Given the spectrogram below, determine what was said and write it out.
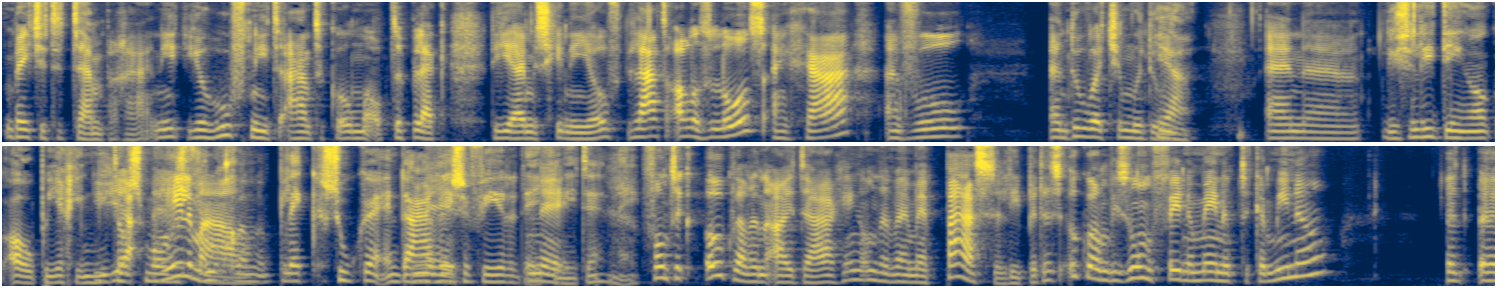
een beetje te temperen. Niet, je hoeft niet aan te komen op de plek die jij misschien in je hoofd... Laat alles los en ga en voel en doe wat je moet doen. ja. En eh, Dus je liet dingen ook open. Je ging niet Ja, als helemaal. vroeg een plek zoeken en daar Nee. reserveren. Deed je Nee. niet, hè? Nee. vond ik ook wel een uitdaging, omdat wij met Pasen liepen. Dat is ook wel een bijzonder fenomeen op de Camino. Het, eh,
